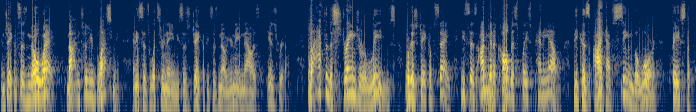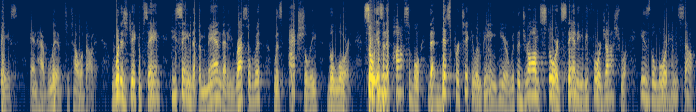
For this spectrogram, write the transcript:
And Jacob says, No way, not until you bless me. And he says, What's your name? He says, Jacob. He says, No, your name now is Israel. Well, after the stranger leaves, what does Jacob say? He says, I'm going to call this place Peniel because I have seen the Lord face to face and have lived to tell about it. What is Jacob saying? He's saying that the man that he wrestled with was actually the Lord. So, isn't it possible that this particular being here with the drawn sword standing before Joshua is the Lord himself?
